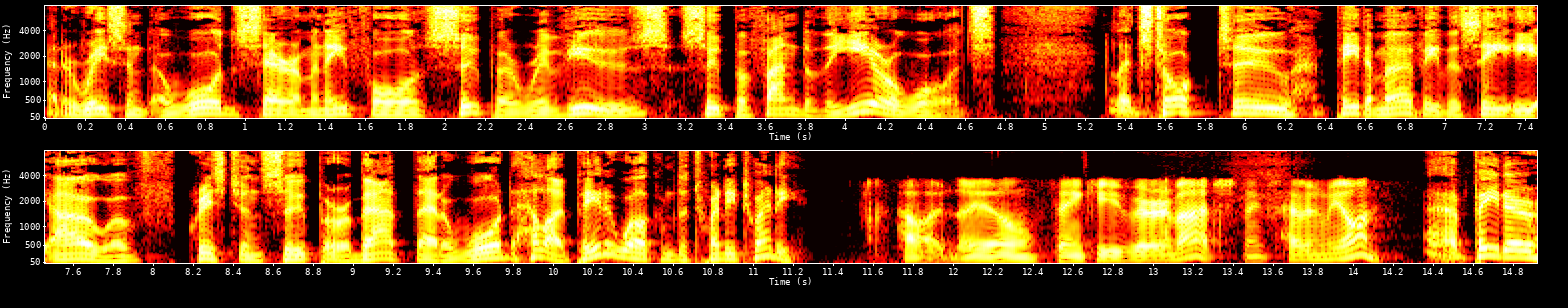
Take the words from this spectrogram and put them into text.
at a recent awards ceremony for Super Reviews Super Fund of the Year Awards. Let's talk to Peter Murphy, the CEO of Christian Super, about that award. Hello, Peter. Welcome to 2020. Hello, Neil. Thank you very much. Thanks for having me on. Uh, Peter,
